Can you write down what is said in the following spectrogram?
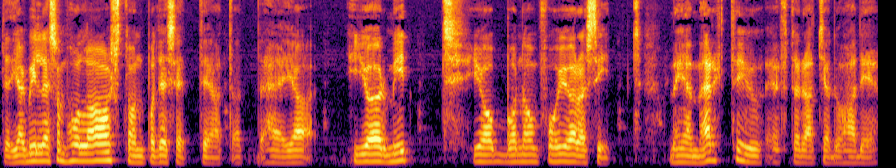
Jag ville som hålla avstånd på det sättet att, att det här, jag gör mitt jobb och de får göra sitt. Men jag märkte ju efter att jag då hade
